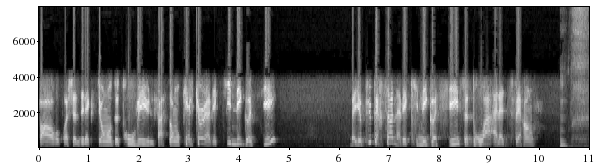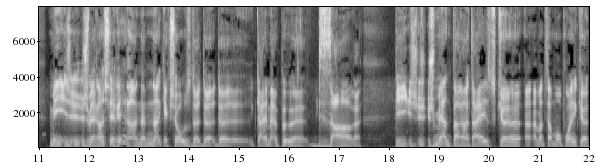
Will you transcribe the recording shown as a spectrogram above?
fort aux prochaines élections, de trouver une façon, quelqu'un avec qui négocier, ben, il n'y a plus personne avec qui négocier ce droit à la différence. Mais je, vais renchérir en amenant quelque chose de, de, de quand même un peu euh, bizarre. Puis je, je mets en parenthèse que, euh, avant de faire mon point, que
